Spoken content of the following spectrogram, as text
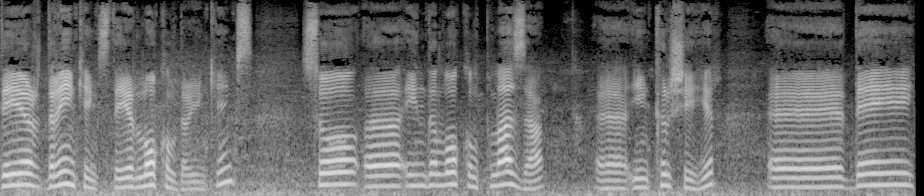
their drinkings, their local drinkings. So in the local plaza in Kırşehir, they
